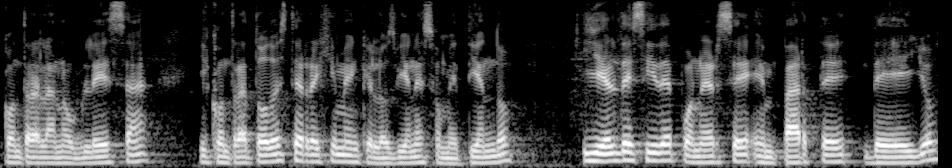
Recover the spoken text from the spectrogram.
contra la nobleza y contra todo este régimen que los viene sometiendo y él decide ponerse en parte de ellos.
